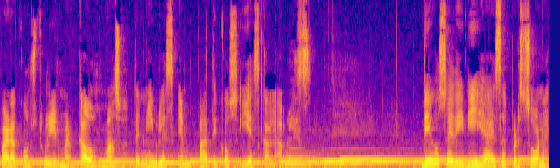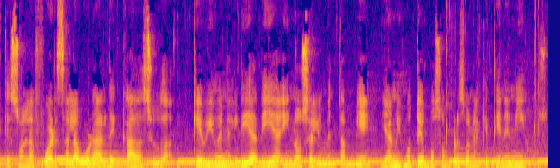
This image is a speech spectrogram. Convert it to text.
para construir mercados más sostenibles, empáticos y escalables. Diego se dirige a esas personas que son la fuerza laboral de cada ciudad que viven el día a día y no se alimentan bien, y al mismo tiempo son personas que tienen hijos,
